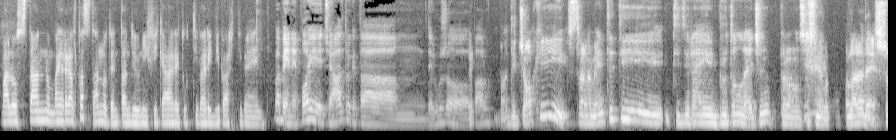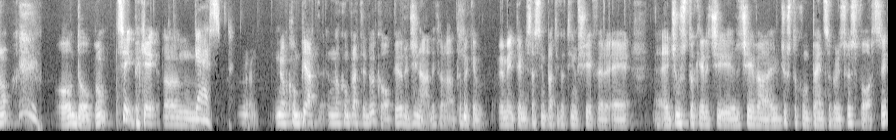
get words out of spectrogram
Ma lo stanno, ma in realtà stanno tentando di unificare tutti i vari dipartimenti. va bene. Poi c'è altro che ti ha deluso, Paolo? Di giochi, stranamente ti, ti direi Brutal Legend, però non so se ne vogliamo parlare adesso o dopo. Sì, perché um, Gasp! ne, ho compiate- ne ho comprate due copie originali, tra l'altro, perché ovviamente mi sta simpatico Tim Schafer e è giusto che rice- riceva il giusto compenso per i suoi sforzi.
